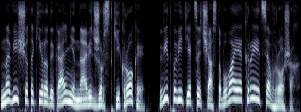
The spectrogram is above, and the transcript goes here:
Навіщо такі радикальні, навіть жорсткі кроки? Відповідь, як це часто буває, криється в грошах.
